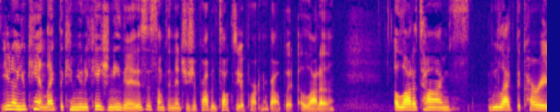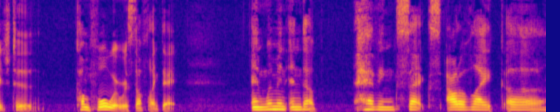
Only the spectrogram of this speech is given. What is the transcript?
you know, you can't lack the communication either. This is something that you should probably talk to your partner about. But a lot of, a lot of times we lack the courage to come forward with stuff like that. And women end up having sex out of like uh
